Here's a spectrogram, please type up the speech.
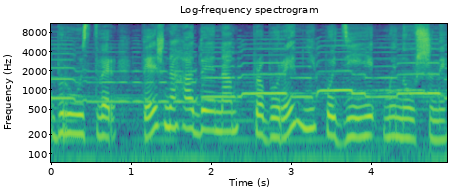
Бруствер теж нагадує нам про буремні події минувшини.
